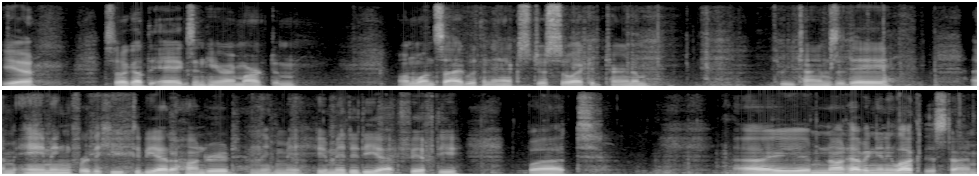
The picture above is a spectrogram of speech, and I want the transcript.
yeah, so I got the eggs in here. I marked them on one side with an X just so I could turn them three times a day. I'm aiming for the heat to be at 100 and the humidity at 50, but I am not having any luck this time.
